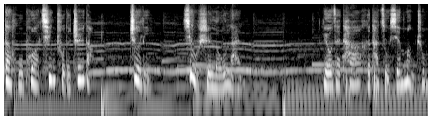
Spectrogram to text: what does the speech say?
但琥珀清楚的知道，这里就是楼兰。留在他和他祖先梦中，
